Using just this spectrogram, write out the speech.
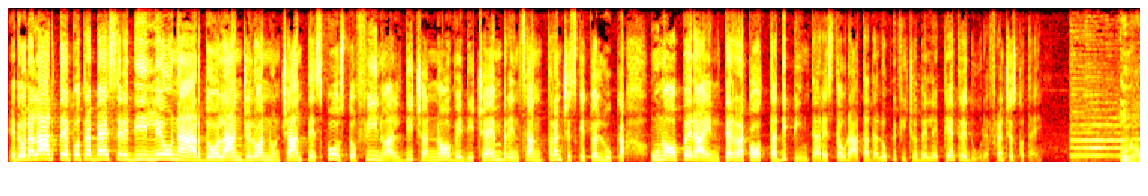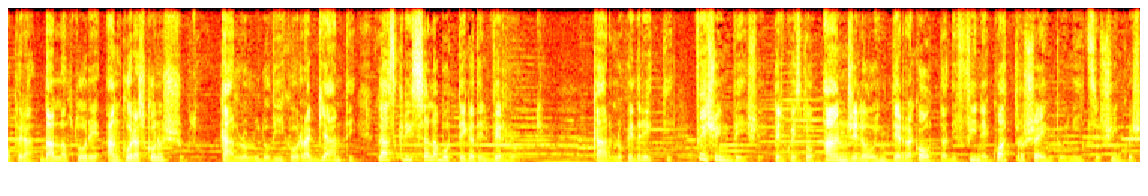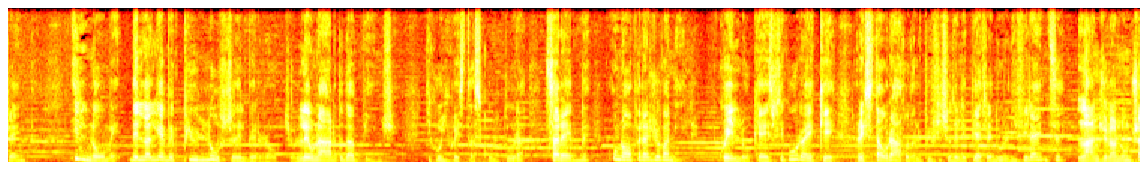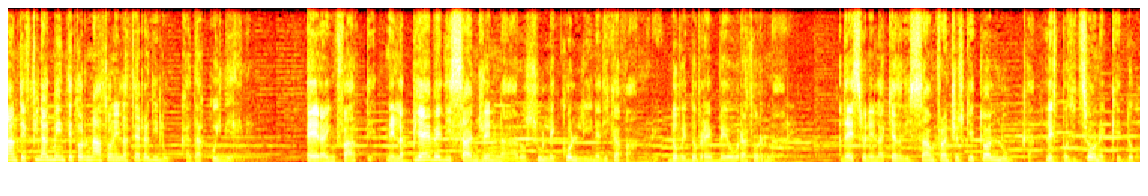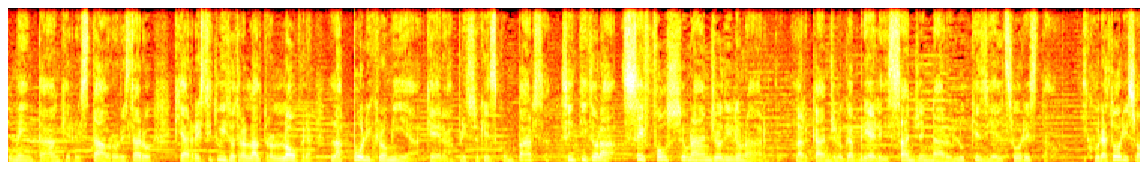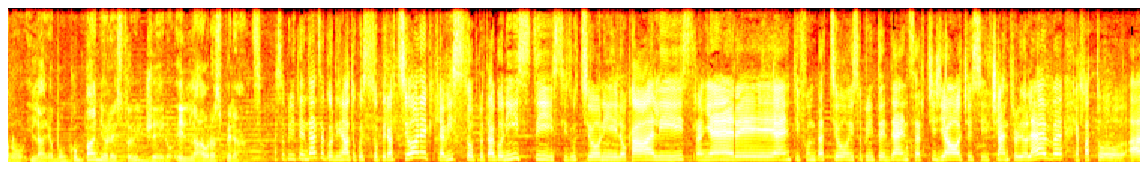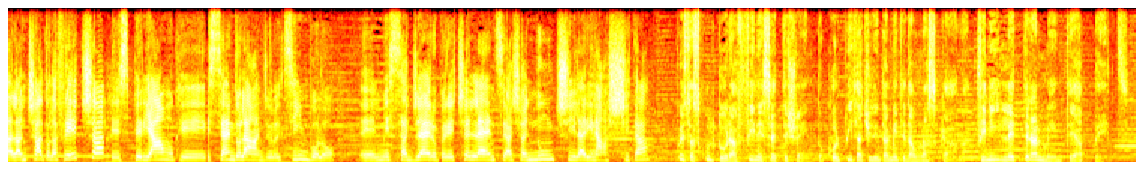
Ed ora l'arte potrebbe essere di Leonardo, l'angelo annunciante esposto fino al 19 dicembre in San Franceschetto a Lucca, un'opera in terracotta dipinta restaurata dall'Opificio delle Pietre Dure. Francesco Tei. Un'opera dall'autore ancora sconosciuto. Carlo Ludovico Raghianti la scrisse alla bottega del Verrocchio. Carlo Pedretti fece invece per questo angelo in terracotta di fine 400 inizio 500 il nome dell'allieve più illustre del Verrocchio, Leonardo da Vinci, di cui questa scultura sarebbe un'opera giovanile. Quello che è sicuro è che, restaurato dall'Opificio delle Pietre Dure di Firenze, l'angelo annunciante è finalmente tornato nella terra di Lucca, da cui viene. Era infatti nella pieve di San Gennaro sulle colline di Capannori, dove dovrebbe ora tornare. Adesso è nella chiesa di San Franceschetto a Lucca, l'esposizione che documenta anche il restauro, restauro che ha restituito tra l'altro all'opera la policromia che era pressoché scomparsa, si intitola Se fosse un angelo di Leonardo, l'arcangelo Gabriele di San Gennaro in Lucchesia e il suo restauro. I curatori sono Ilaria Boncompagno, Resto Riggero e Laura Speranza. La soprintendenza ha coordinato questa operazione che ha visto protagonisti, istituzioni locali, straniere, enti, fondazioni, soprintendenza, arcidiocesi, il centro di Olev che ha, fatto, ha lanciato la freccia e speriamo che essendo l'angelo il simbolo, eh, il messaggero per eccellenza ci annunci la rinascita questa scultura a fine Settecento, colpita accidentalmente da una scala, finì letteralmente a pezzi.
